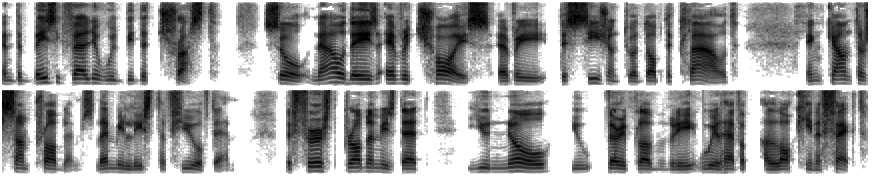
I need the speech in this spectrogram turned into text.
And the basic value will be the trust. So nowadays, every choice, every decision to adopt the cloud encounter some problems. Let me list a few of them. The first problem is that you know you very probably will have a, a lock in effect,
